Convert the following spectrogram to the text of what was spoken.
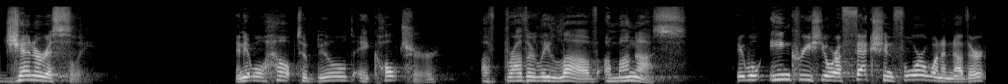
generously. And it will help to build a culture of brotherly love among us. It will increase your affection for one another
